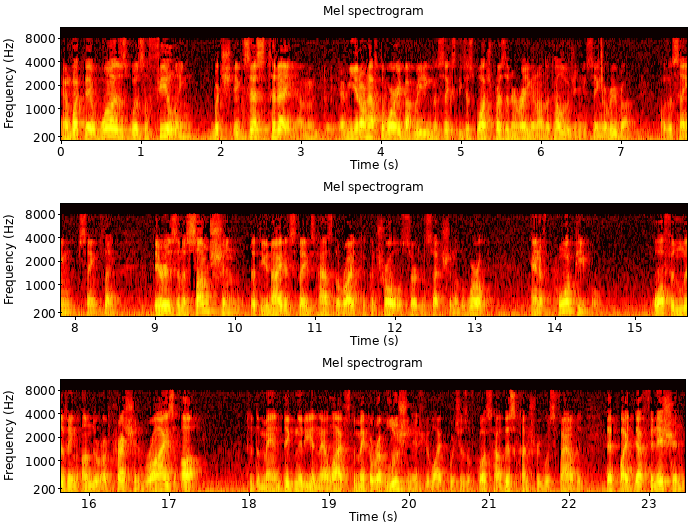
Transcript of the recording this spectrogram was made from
And what there was was a feeling, which exists today. I mean, I mean, you don't have to worry about reading the 60s. Just watch President Reagan on the television. You're seeing a rerun of the same same thing. There is an assumption that the United States has the right to control a certain section of the world. And if poor people, often living under oppression, rise up to demand dignity in their lives, to make a revolution, if you like, which is, of course, how this country was founded, that by definition,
